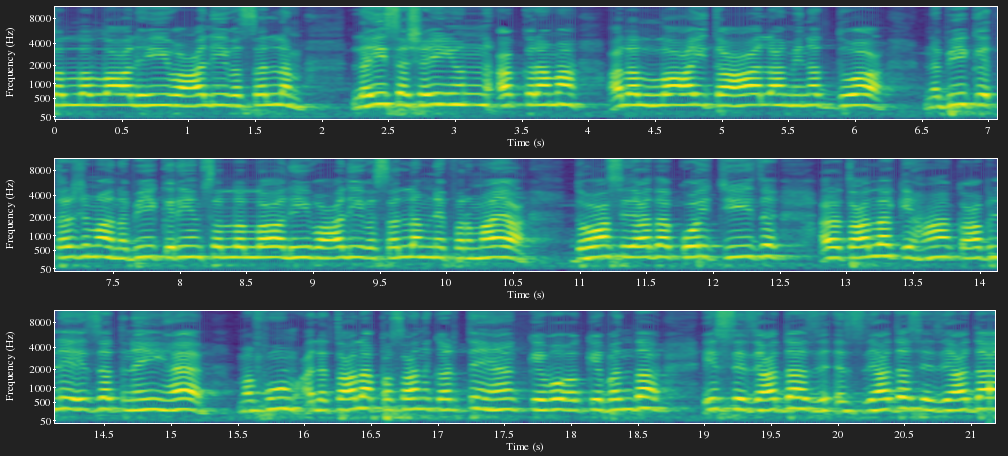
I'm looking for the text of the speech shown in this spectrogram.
صلی اللہ علیہ وآلہ وسلم لیس شیء اکرم علی اللہ تعالی من الدعا نبی کے ترجمہ نبی کریم صلی اللہ علیہ وآلہ وسلم نے فرمایا دعا سے زیادہ کوئی چیز اللہ تعالیٰ کے ہاں قابل عزت نہیں ہے۔ مفہوم اللہ تعالیٰ پسند کرتے ہیں کہ وہ کہ بندہ اس سے زیادہ زیادہ سے زیادہ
